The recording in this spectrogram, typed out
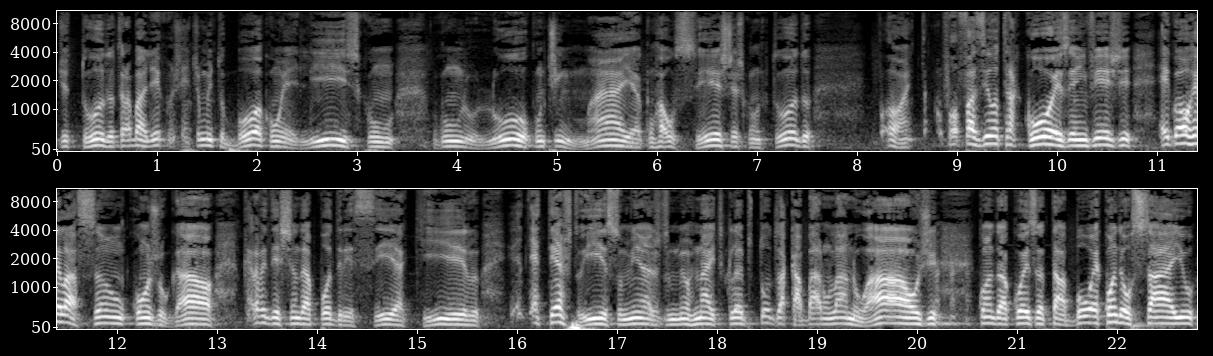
de tudo. Eu trabalhei com gente muito boa, com Elis, com, com Lulu, com Tim Maia, com Raul Seixas, com tudo. Pô, então vou fazer outra coisa, em vez de. É igual relação conjugal, o cara vai deixando apodrecer aquilo. Eu detesto isso, minhas, meus nightclubs todos acabaram lá no auge, quando a coisa tá boa, é quando eu saio,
